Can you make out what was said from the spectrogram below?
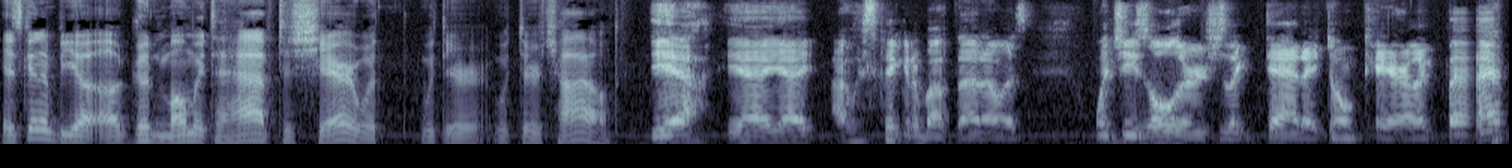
it's gonna be a, a good moment to have to share with with your with your child. Yeah, yeah, yeah. I was thinking about that. I was when she's older, she's like, "Dad, I don't care." Like back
